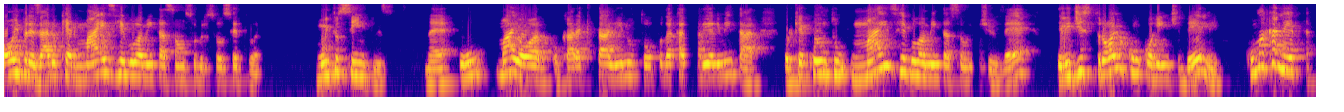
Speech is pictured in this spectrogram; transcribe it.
qual empresário quer mais regulamentação sobre o seu setor? Muito simples, né? O maior, o cara que está ali no topo da cadeia alimentar. Porque quanto mais regulamentação tiver, ele destrói o concorrente dele com uma caneta.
